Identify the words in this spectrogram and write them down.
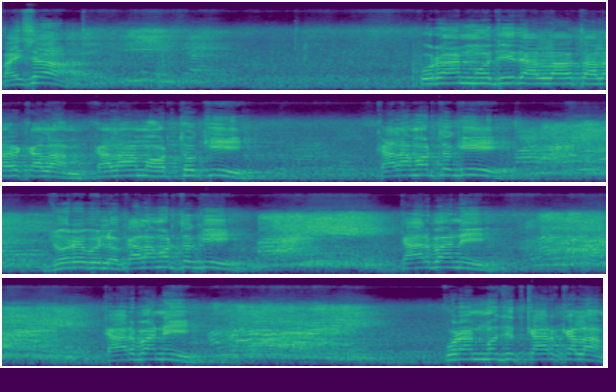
পাইছ? কোরআন, মজিদ, আল্লাহ তালার কালাম। কালাম অর্থ কি? কালাম অর্থ কি? জোরে বলল কালাম অর্থ কি? কার বাণী? কার বাণী? কোরআন মজিদ কার কালাম?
